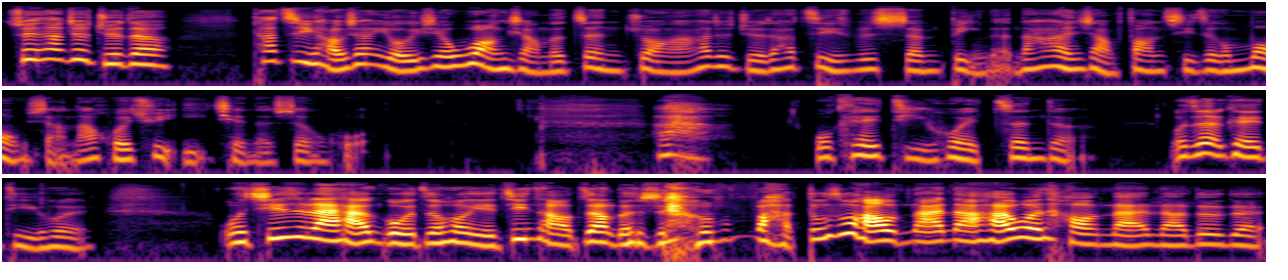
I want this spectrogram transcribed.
所以他就觉得他自己好像有一些妄想的症状啊，他就觉得他自己是不是生病了？那他很想放弃这个梦想，然后回去以前的生活。啊，我可以体会，真的，我真的可以体会。我其实来韩国之后也经常有这样的 想法：读书好难呐，韩文好难呐，对不对？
